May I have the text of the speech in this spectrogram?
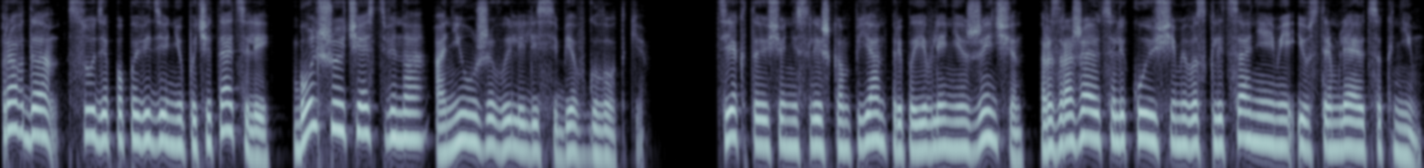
Правда, судя по поведению почитателей, большую часть вина они уже вылили себе в глотки. Те, кто еще не слишком пьян при появлении женщин, разражаются ликующими восклицаниями и устремляются к ним.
